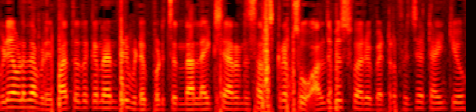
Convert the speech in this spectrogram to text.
வீடியோ அவ்வளோதான் அப்படி பார்த்ததுக்கு நன்றி. வீடியோ பிடிச்சிருந்தா like share and subscribe so all the best for better future. Thank you.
